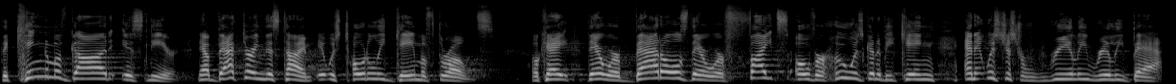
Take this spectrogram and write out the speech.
The kingdom of God is near. Now, back during this time, it was totally Game of Thrones okay? There were battles, there were fights over who was gonna be king, and it was just really, really bad.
